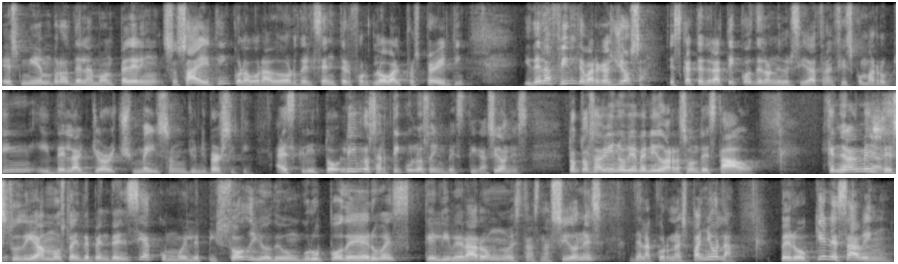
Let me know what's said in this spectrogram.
Es miembro de la Mount Pelerin Society, colaborador del Center for Global Prosperity y de la FIL de Vargas Llosa. Es catedrático de la Universidad Francisco Marroquín y de la George Mason University. Ha escrito libros, artículos e investigaciones. Doctor Sabino, bienvenido a Razón de Estado. Generalmente estudiamos la independencia como el episodio de un grupo de héroes que liberaron nuestras naciones de la corona española. Pero quienes saben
